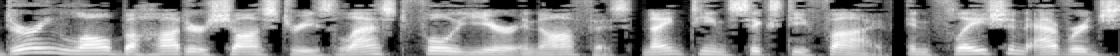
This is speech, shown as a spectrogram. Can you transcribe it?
During Lal Bahadur Shastri's last full year in office 1965, inflation averaged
